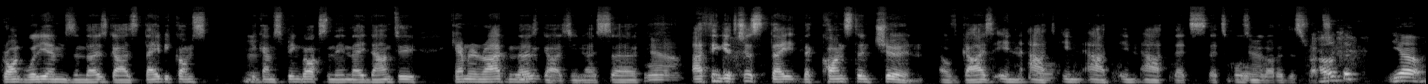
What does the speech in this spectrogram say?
Grant Williams and those guys, they become mm. become Springboks, and then they down to Cameron Wright and those guys. You know, so yeah, I think it's just they the constant churn of guys in out in out in out that's that's causing yeah. a lot of disruption. Also, yeah.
